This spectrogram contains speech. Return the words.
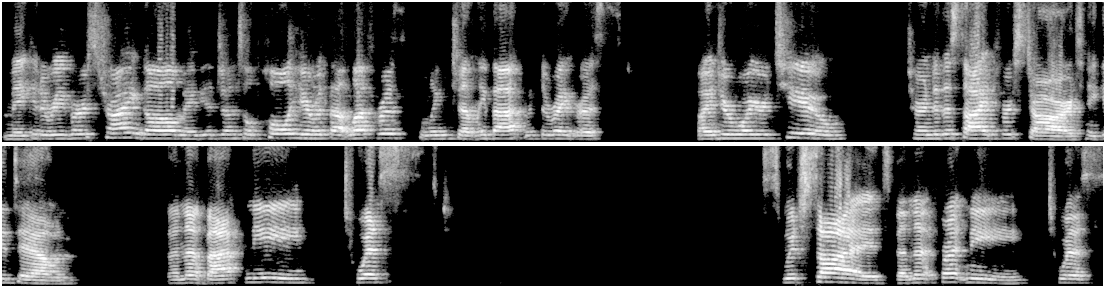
Make it a reverse triangle, maybe a gentle pull here with that left wrist, pulling gently back with the right wrist. Find your warrior two. Turn to the side for star, take it down. Bend that back knee, twist. Switch sides, bend that front knee, twist.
